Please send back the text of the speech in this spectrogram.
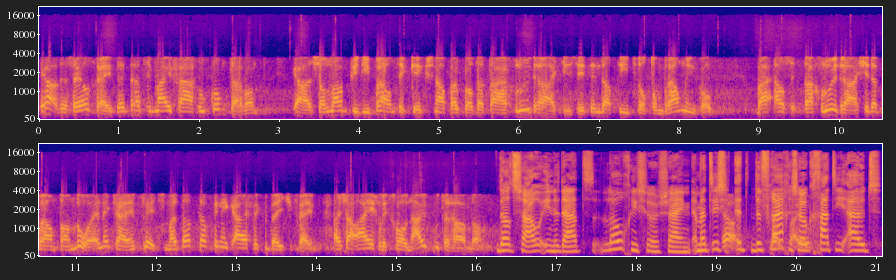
Ja, dat is heel vreemd. En dat is mijn vraag, hoe komt dat? Want ja, zo'n lampje die brandt, ik, ik snap ook wel dat daar een gloeidraadje in zit en dat die tot ontbranding komt. Maar als dat gloeidraadje, dat brandt dan door en dan krijg je een flits. Maar dat, dat vind ik eigenlijk een beetje vreemd. Hij zou eigenlijk gewoon uit moeten gaan dan. Dat zou inderdaad logischer zijn. Maar het is, Ja, het, de vraag is ook, ook. gaat hij uit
